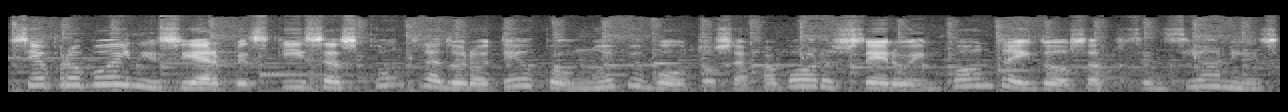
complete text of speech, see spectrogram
Se aprobó iniciar pesquisas contra Doroteo con nueve votos a favor, cero en contra y dos abstenciones.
